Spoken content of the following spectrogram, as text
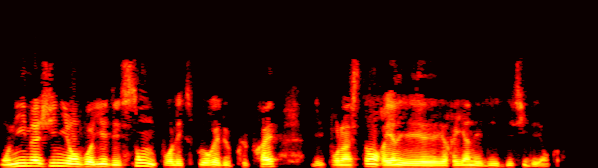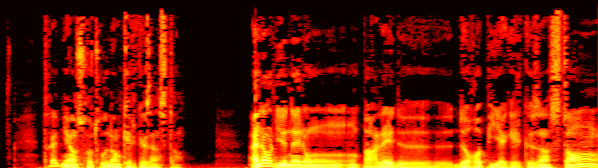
On imagine y envoyer des sondes pour l'explorer de plus près, mais pour l'instant, rien n'est décidé encore. Très bien, on se retrouve dans quelques instants. Alors Lionel, on, parlait d'Europe il y a quelques instants.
